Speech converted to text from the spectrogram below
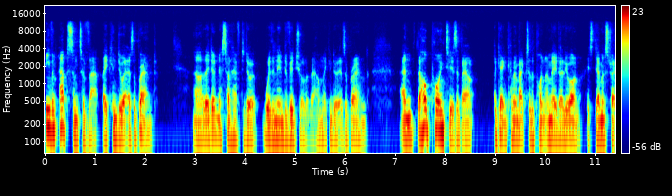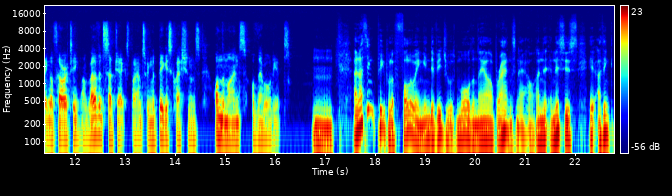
Even absent of that, they can do it as a brand. Uh, they don't necessarily have to do it with an individual at the helm, they can do it as a brand. And the whole point is about, again, coming back to the point I made earlier on, it's demonstrating authority on relevant subjects by answering the biggest questions on the minds of their audience. Mm. And I think people are following individuals more than they are brands now. And and this is, I think,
